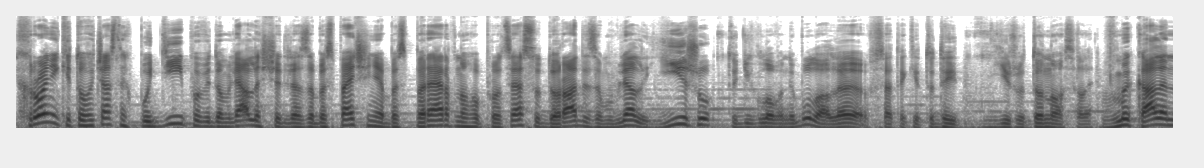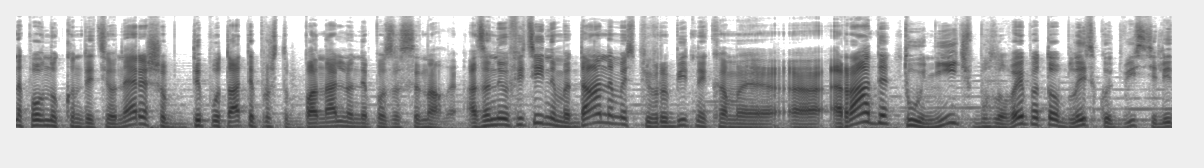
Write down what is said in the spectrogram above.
Хроніки тогочасних подій повідомляли, що для забезпечення безперервного процесу до ради замовляли їжу. Тоді глово не було, але все-таки туди їжу доносили. Вмикали на повну кондиціонери, щоб депутати просто банально не позасинали. А за неофіційними даними, співробітниками е, ради, ту ніч було випито близько 200 літрів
